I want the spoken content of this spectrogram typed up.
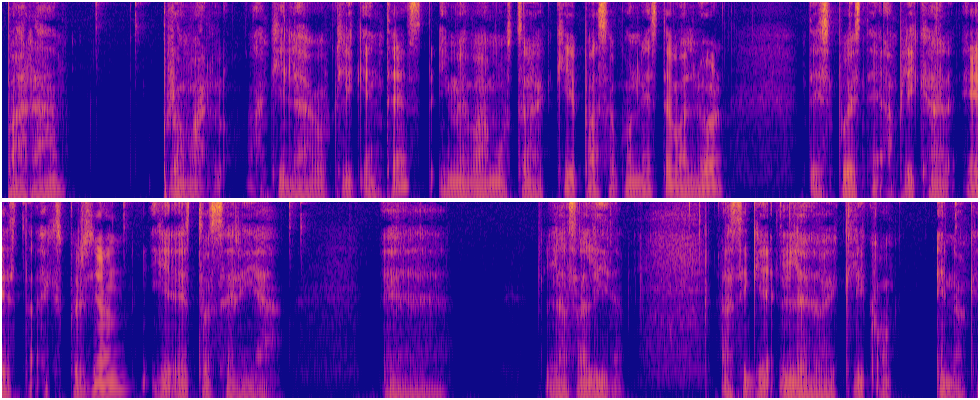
para probarlo. Aquí le hago clic en test y me va a mostrar qué pasa con este valor después de aplicar esta expresión y esto sería eh, la salida. Así que le doy clic en OK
